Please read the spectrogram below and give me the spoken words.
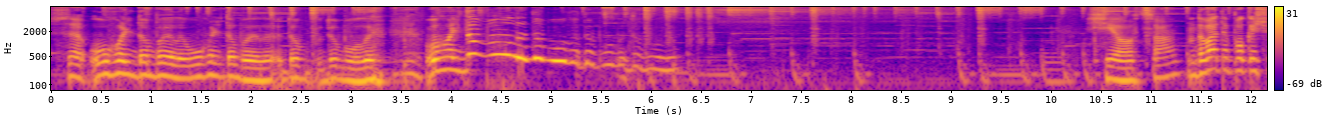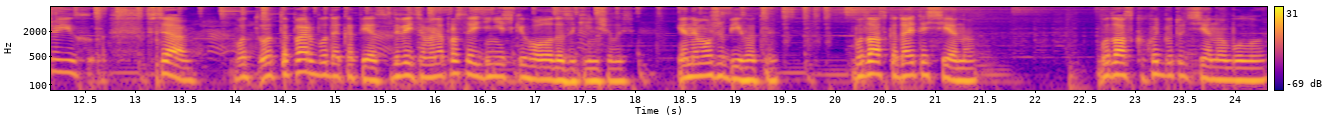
Все, уголь добили, уголь добили, доб, добули. Уголь добули, добули, добули, добули. Ще овца. Ну давайте поки що їх. Все. От, от тепер буде капець. Дивіться, в мене просто єдинічки голода закінчились. Я не можу бігати. Будь ласка, дайте сено. Будь ласка, хоч би тут сено було.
